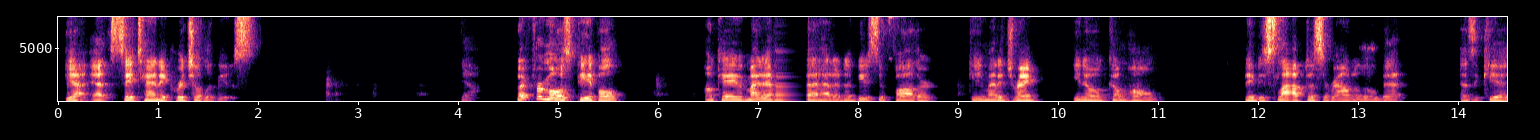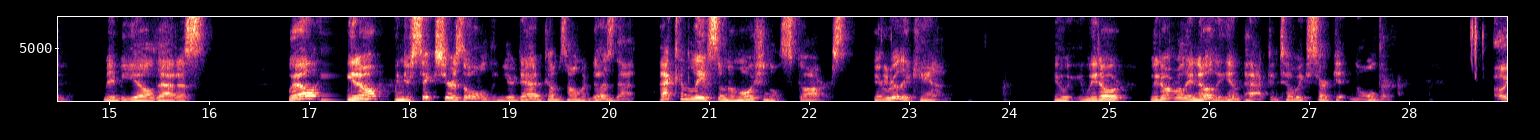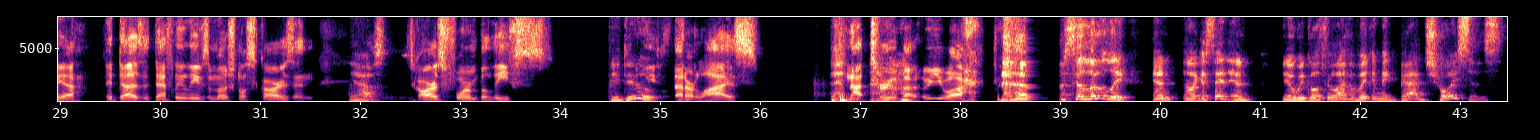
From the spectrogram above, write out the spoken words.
yeah, satanic ritual abuse. Yeah. But for most people, okay, we might have had an abusive father. You might have drank, you know, come home, maybe slapped us around a little bit as a kid maybe yelled at us. Well, you know, when you're six years old and your dad comes home and does that, that can leave some emotional scars. It really can. You know, we don't we don't really know the impact until we start getting older. Oh yeah, it does. It definitely leaves emotional scars, and yeah, scars form beliefs. They do beliefs that are lies, not true about who you are. Absolutely, and like I said, and you know, we go through life and we can make bad choices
